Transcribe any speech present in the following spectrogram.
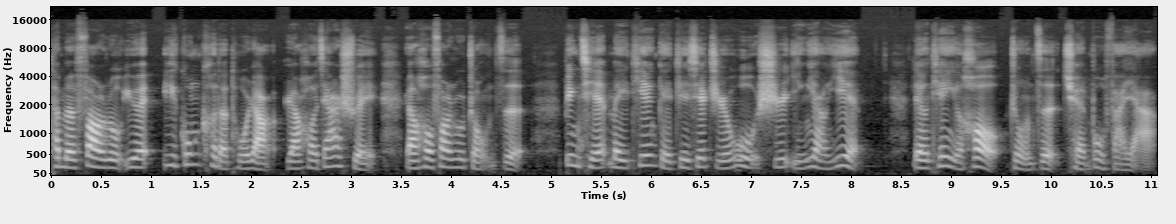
他们放入约一公克的土壤，然后加水，然后放入种子。并且每天给这些植物施营养液，两天以后，种子全部发芽。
